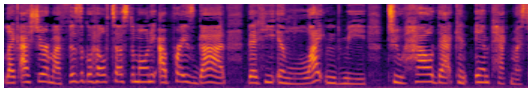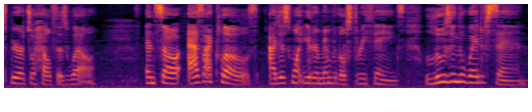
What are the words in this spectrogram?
Like I shared my physical health testimony, I praise God that He enlightened me to how that can impact my spiritual health as well. And so as I close, I just want you to remember those three things losing the weight of sin,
